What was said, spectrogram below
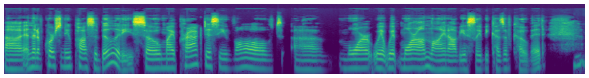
Uh, and then, of course, new possibilities. So my practice evolved uh, more with, with, more online, obviously because of COVID. Mm-hmm.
